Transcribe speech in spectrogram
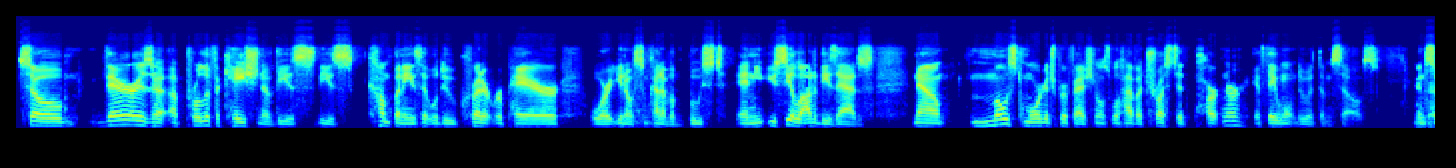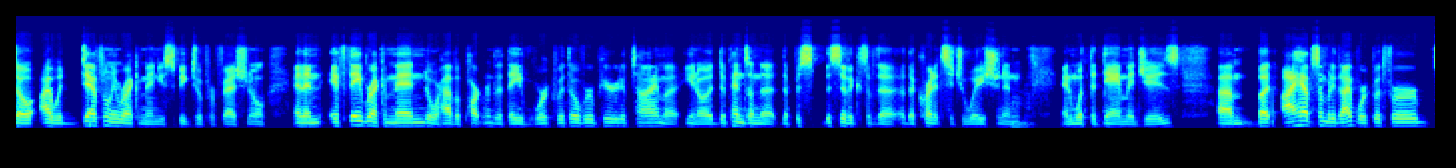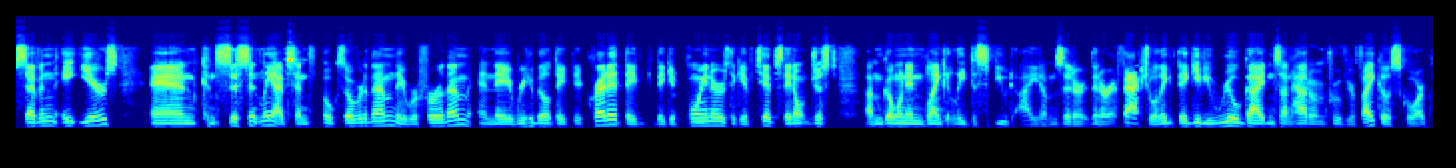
So there is a, a, proliferation of these these companies that will do credit repair or you know some kind of a boost, and you, you see a lot of these ads. Now, most mortgage professionals will have a trusted partner if they won't do it themselves. And okay. so I would definitely recommend you speak to a professional. And then if they recommend or have a partner that they've worked with over a period of time, uh, you know, it depends on the, the specifics of the, the credit situation and, mm-hmm. and what the damage is. Um, but I have somebody that I've worked with for seven, eight years and consistently i've sent folks over to them they refer them and they rehabilitate their credit they, they give pointers they give tips they don't just um, go in and blanketly dispute items that are that are factual they, they give you real guidance on how to improve your fico score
